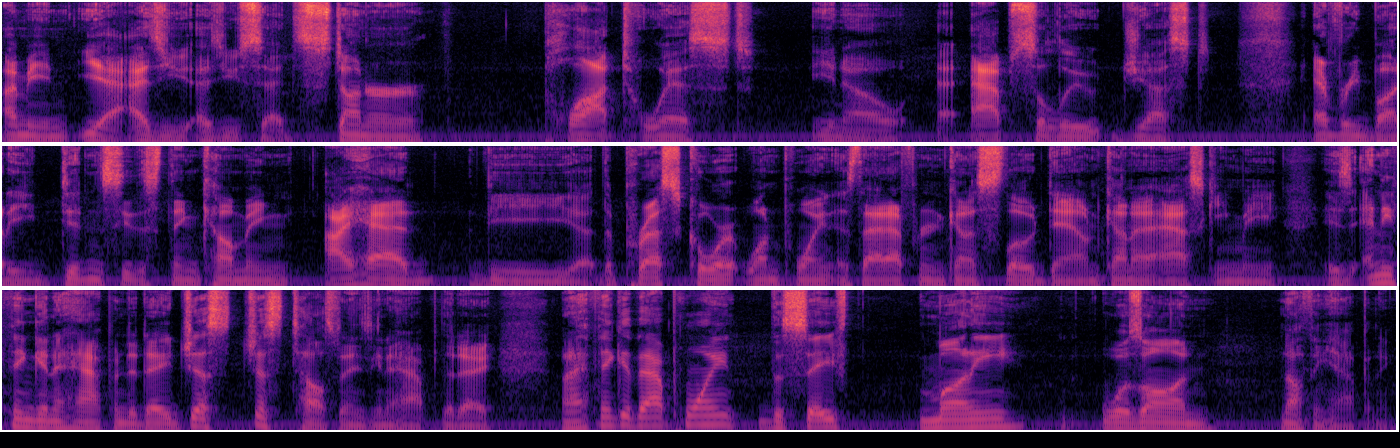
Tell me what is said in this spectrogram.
I mean, yeah, as you as you said, stunner, plot twist. You know, absolute just everybody didn't see this thing coming. I had the uh, the press corps at one point as that afternoon kind of slowed down, kind of asking me, "Is anything going to happen today? Just just tell us anything's going to happen today." And I think at that point, the safe money was on nothing happening.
